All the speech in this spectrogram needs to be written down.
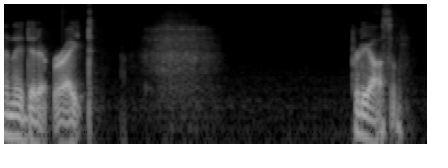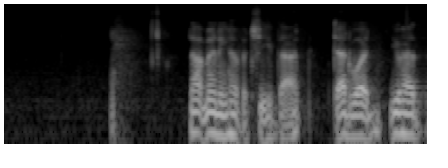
and they did it right. Pretty awesome. Not many have achieved that. Deadwood, you had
